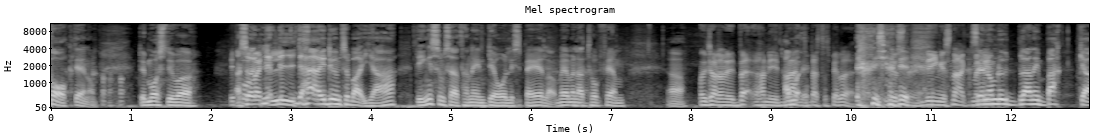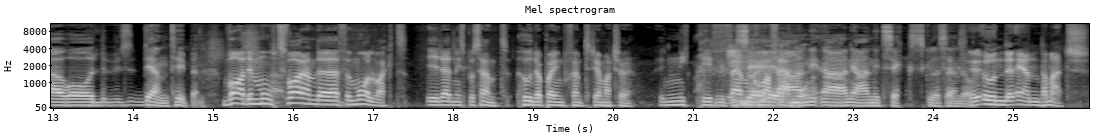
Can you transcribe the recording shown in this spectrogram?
Rakt igenom. Det måste ju vara... Det Alltså, påverkar lite. det här är dumt så bara, ja, det är ingen som säger att han är en dålig spelare. Men jag menar topp fem. Ja. Och det är klart han är, han är Han- världens bästa spelare. Just nu. Det är inget snack. Men Sen om du blandar in backar och den typen. Vad är motsvarande för målvakt i räddningsprocent? 100 poäng på 53 matcher. 95,5. Ja, ni- ja, ja, 96 skulle jag säga ändå. är det under en per match.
